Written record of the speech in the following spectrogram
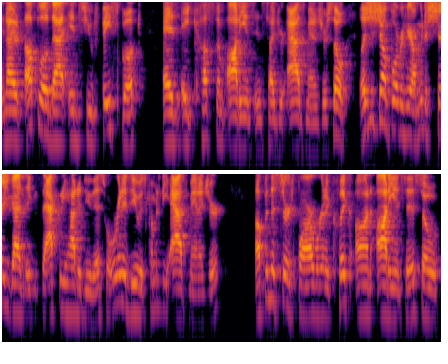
And I would upload that into Facebook as a custom audience inside your ads manager. So let's just jump over here. I'm going to show you guys exactly how to do this. What we're going to do is come into the ads manager. Up in the search bar We're going to click on audiences. So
